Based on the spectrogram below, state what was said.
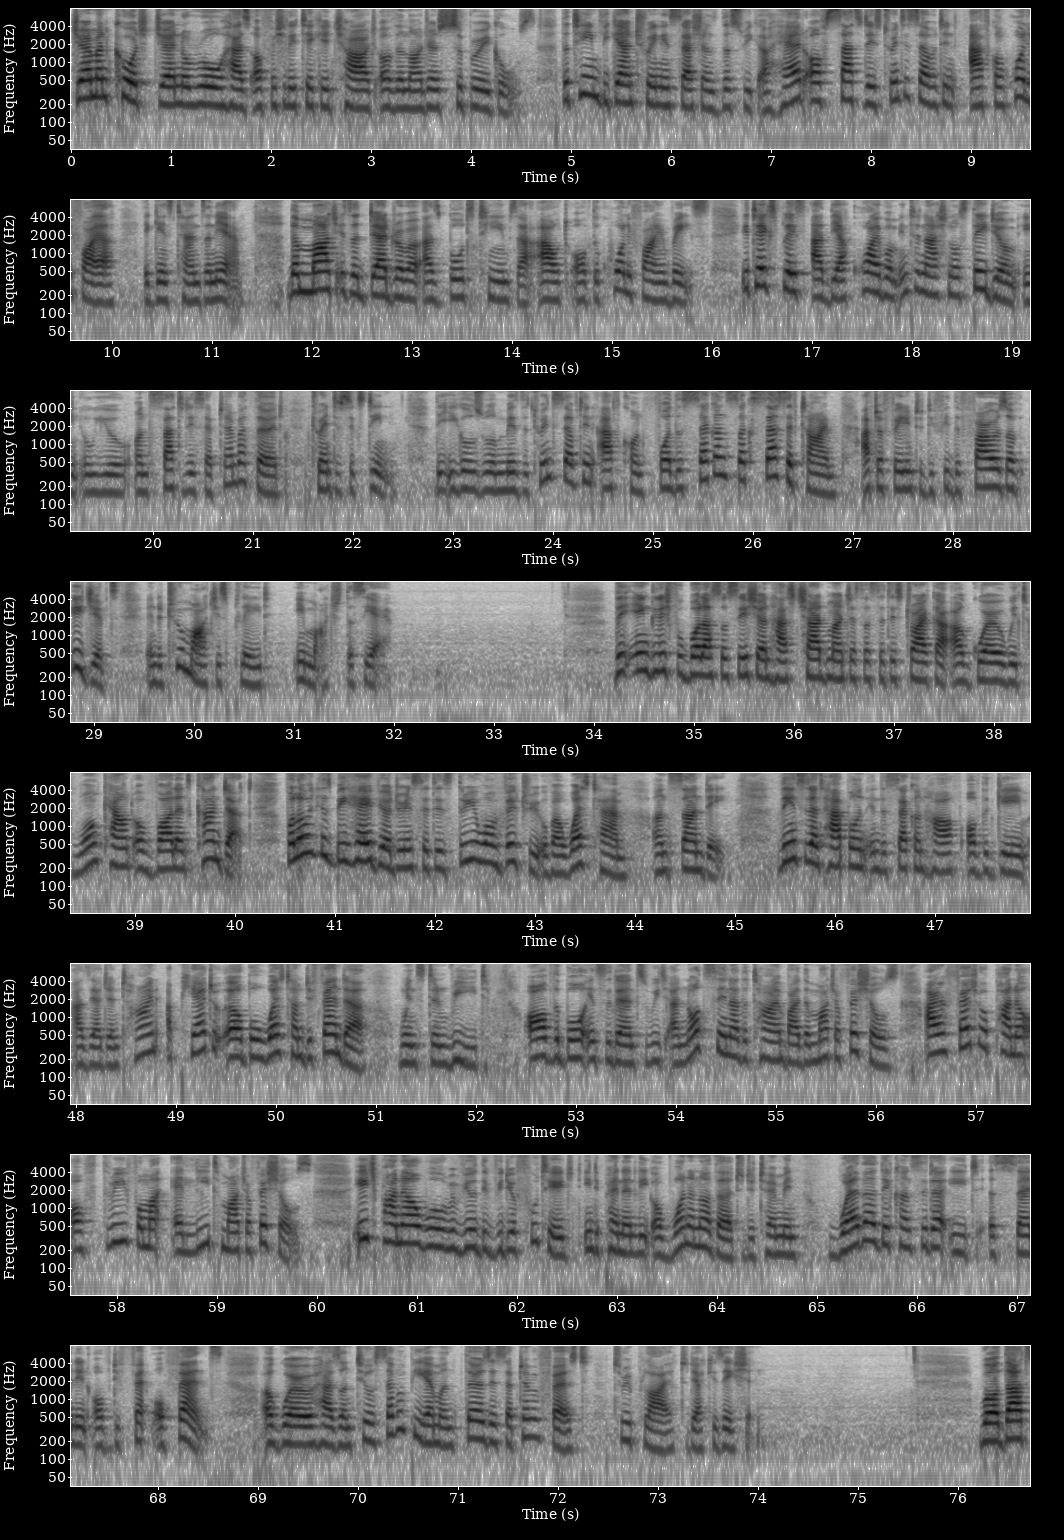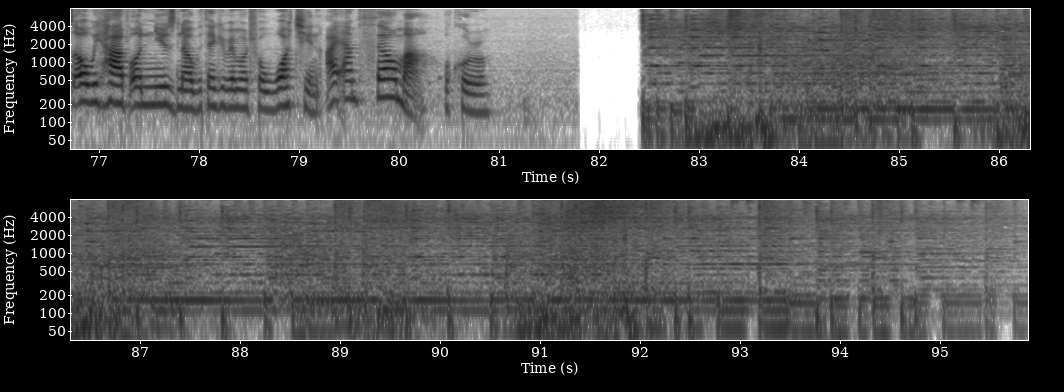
German coach Gernot Rohr has officially taken charge of the Nigerian Super Eagles. The team began training sessions this week ahead of Saturday's 2017 AFCON qualifier against Tanzania. The match is a dead rubber as both teams are out of the qualifying race. It takes place at the Akwa International Stadium in Uyo on Saturday, September 3, 2016. The Eagles will miss the 2017 AFCON for the second successive time after failing to defeat the Pharaohs of Egypt in the two matches played in March this year. The English Football Association has charged Manchester City striker Aguero with one count of violent conduct following his behavior during City's 3-1 victory over West Ham on Sunday. The incident happened in the second half of the game as the Argentine appeared to elbow West Ham defender Winston Reid. Of the ball incidents, which are not seen at the time by the match officials, I refer to a panel of three former elite match officials. Each panel will review the video footage independently of one another to determine whether they consider it a sending of offense. Aguero has until 7 p.m. on Thursday, September 1st to reply to the accusation. Well, that's all we have on news now. We thank you very much for watching. I am Thelma Okoro.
